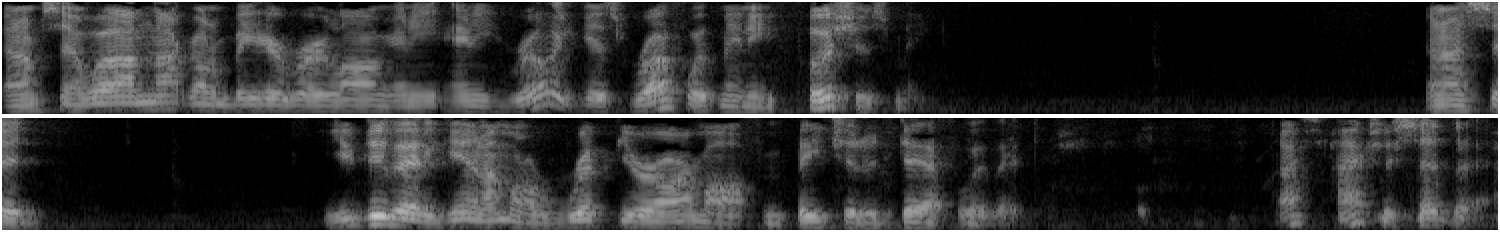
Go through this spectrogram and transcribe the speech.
And I'm saying, well, I'm not going to be here very long. And he, and he really gets rough with me and he pushes me. And I said, You do that again, I'm going to rip your arm off and beat you to death with it. I, I actually said that.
